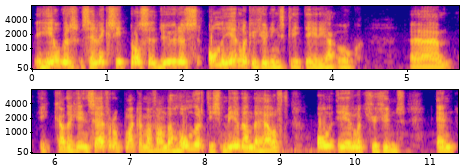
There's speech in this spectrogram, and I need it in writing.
heel de selectieprocedures, oneerlijke gunningscriteria ook. ik ga er geen cijfer op plakken, maar van de 100 is meer dan de helft oneerlijk gegund. En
